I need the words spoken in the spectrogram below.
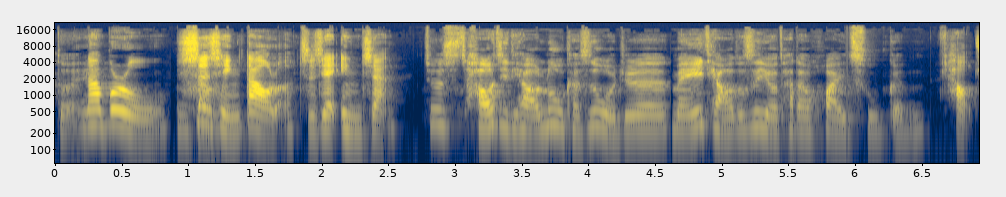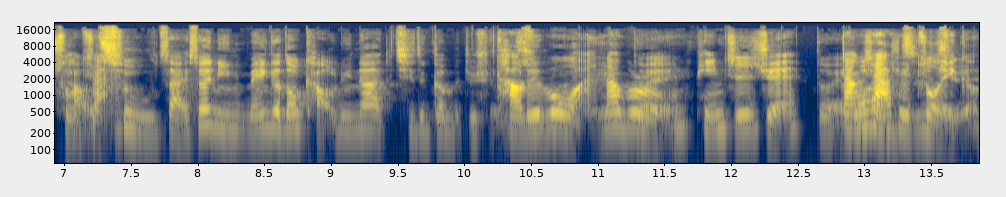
对，那不如事情到了直接应战。就是好几条路，可是我觉得每一条都是有它的坏处跟好处好处在，所以你每一个都考虑，那其实根本就选考虑不完。那不如凭直觉，对当下去做一个。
